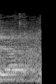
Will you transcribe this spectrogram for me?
yeah.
